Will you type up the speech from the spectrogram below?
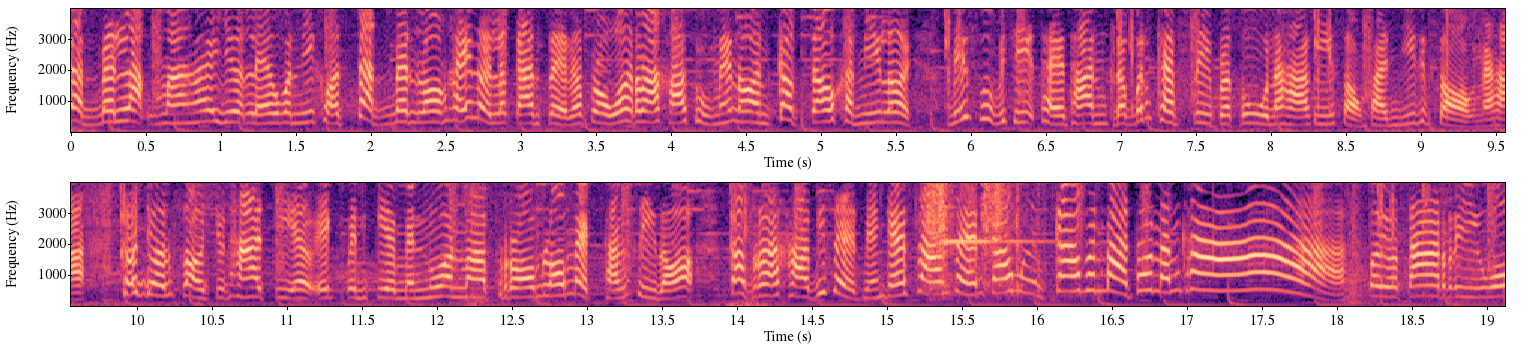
จัดแบนหลักมาให้เยอะแล้ววันนี้ขอจัดแบนรองให้หน่อยละกันแต่รับรองว่าราคาถูกแน่นอนกับเจ้าคันนี้เลย Mitsubishi Titan Double Cab 4ประตูนะคะปี 2022 นะคะเครื่องยนต์ 2.5 GLX เป็นเกียร์แมนนวลมาพร้อมล้อแม็กทั้ง 4 ล้อ กับราคาพิเศษเพียงแค่ 399,000 บาทเท่านั้นค่ะ Toyota r e v o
